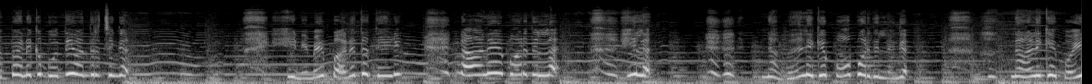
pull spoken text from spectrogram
இப்ப எனக்கு புத்தி வந்துருச்சுங்க. இனிமே பணத்தை தேடி நானே போறதில்ல. இல்ல நான் வேலைக்கே போக போறது இல்லைங்க நாளைக்கே போய்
